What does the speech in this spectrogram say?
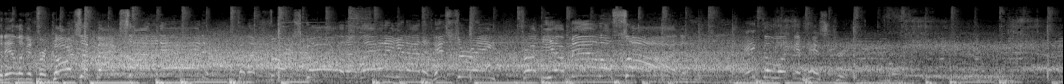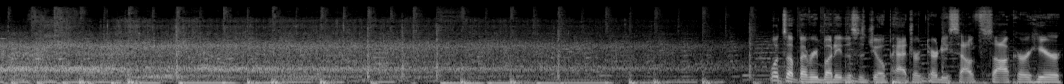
it in, looking for Garza, backside and in for the first goal in Atlanta United history from Yamil Asad. Take a look at history. What's up, everybody? This is Joe Patrick, Dirty South Soccer here.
